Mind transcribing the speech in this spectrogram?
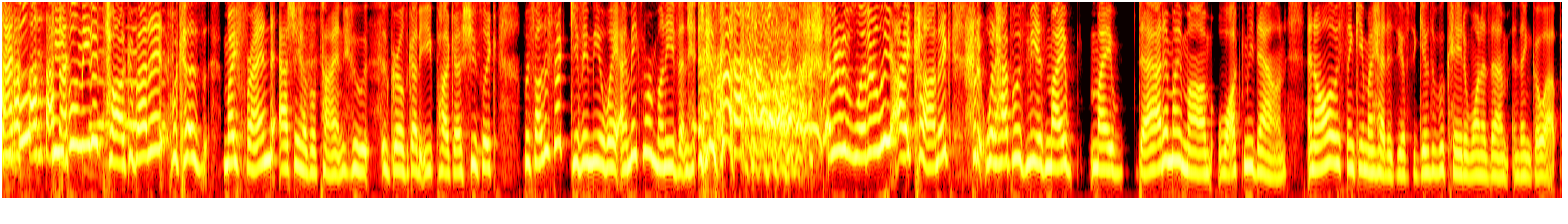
Disgusting. People need to talk about it because my friend Ashley Hesseltine, who is Girls Gotta Eat podcast, she's like, my father's not giving me away. I make more money than him, and it was literally iconic. But what happened with me is my my dad and my mom walked me down, and all I was thinking in my head is, you have to give the bouquet to one of them and then go up.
